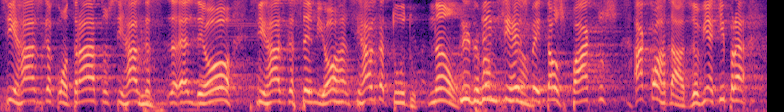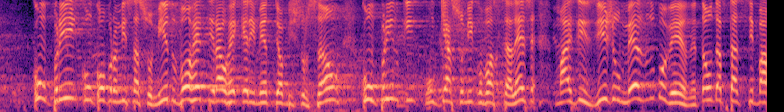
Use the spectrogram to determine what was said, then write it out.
se rasga contrato, se rasga LDO, se rasga CMO, se rasga tudo. Não. Tem que se respeitar os pactos acordados. Eu vim aqui para cumprir com o compromisso assumido, vou retirar o requerimento de obstrução, cumprindo que- com o que assumi com Vossa Excelência, mas exijo o mesmo do governo. Então, o deputado Cibá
